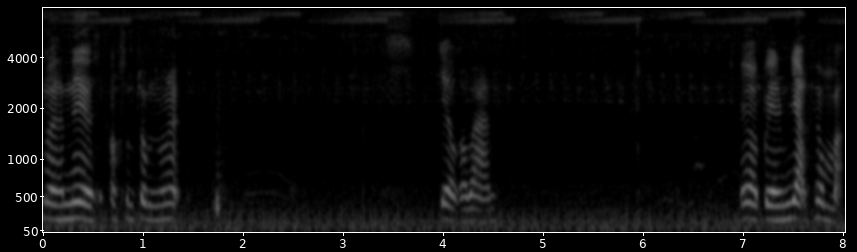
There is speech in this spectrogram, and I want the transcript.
หน่อยทำนี่ออกส้มๆนั่นแหละเจียวกับหวานเออเป็นอยากชมอะ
